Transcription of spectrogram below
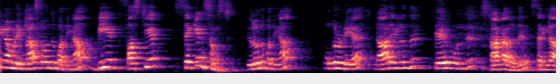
நம்முடைய கிளாஸ்ல வந்து பாத்தீங்கன்னா BEd first year second semester இதுல வந்து பாத்தீங்கன்னா உங்களுடைய நாளையிலிருந்து தேர்வு வந்து ஸ்டார்ட் ஆகுது சரிங்களா?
